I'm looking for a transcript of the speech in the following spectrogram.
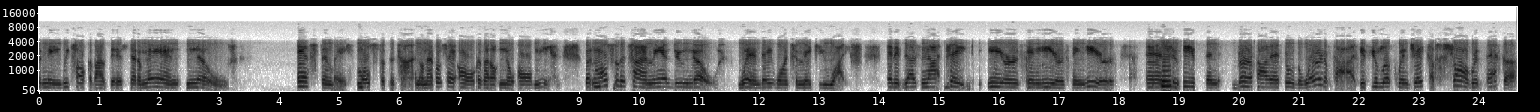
to me, we talk about this, that a man knows instantly most of the time. I'm not going to say all because I don't know all men, but most of the time men do know when they want to make you wife. And it does not take years and years and years and mm-hmm. to even verify that through the word of God. If you look when Jacob saw Rebecca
